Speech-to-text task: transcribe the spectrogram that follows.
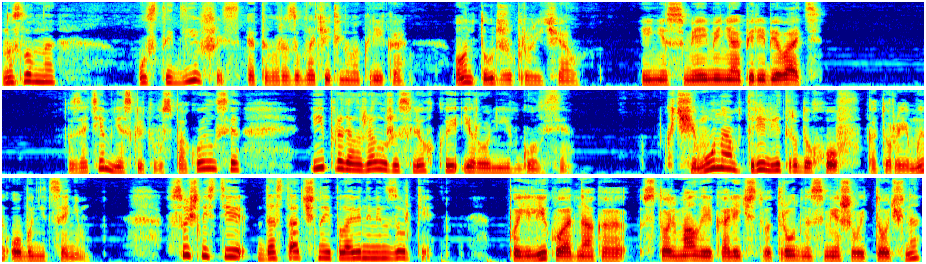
Но словно устыдившись этого разоблачительного крика, он тут же прорычал. «И не смей меня перебивать!» Затем несколько успокоился и продолжал уже с легкой иронией в голосе. «К чему нам три литра духов, которые мы оба не ценим? В сущности, достаточно и половины мензурки. По элику, однако, столь малое количество трудно смешивать точно.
